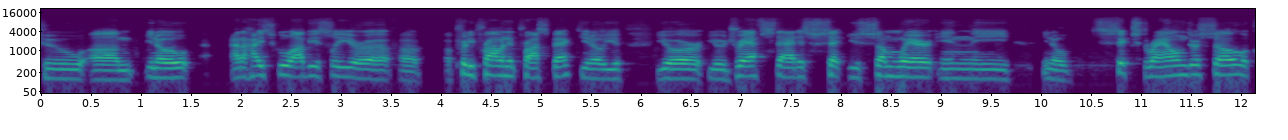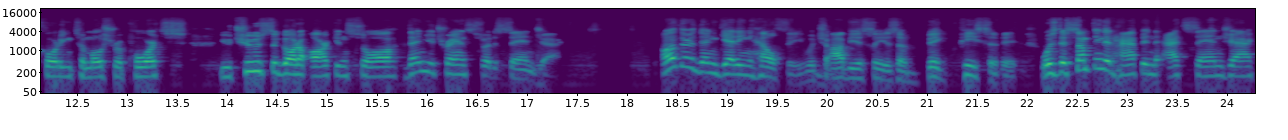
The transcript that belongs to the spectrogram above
to, um, you know, out of high school, obviously you're a, a, a, pretty prominent prospect. You know, you, your your draft status set you somewhere in the, you know, sixth round or so, according to most reports. You choose to go to Arkansas, then you transfer to San Jac. Other than getting healthy, which obviously is a big piece of it, was there something that happened at San Jac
